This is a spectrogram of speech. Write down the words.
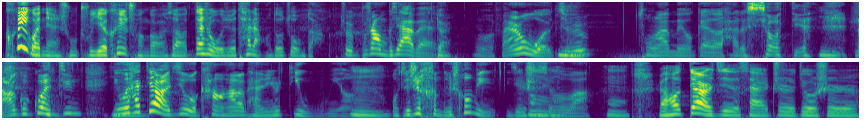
可以观点输出，也可以纯搞笑，但是我觉得他两个都做不到。就是不上不下呗。对，嗯，反正我其实嗯从来没有 get 到他的笑点，嗯拿过冠军。因为他嗯第二季我看到他的排名是第五名，嗯我觉得这很能说明一件事情了吧？嗯，然后第二季的赛制就是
